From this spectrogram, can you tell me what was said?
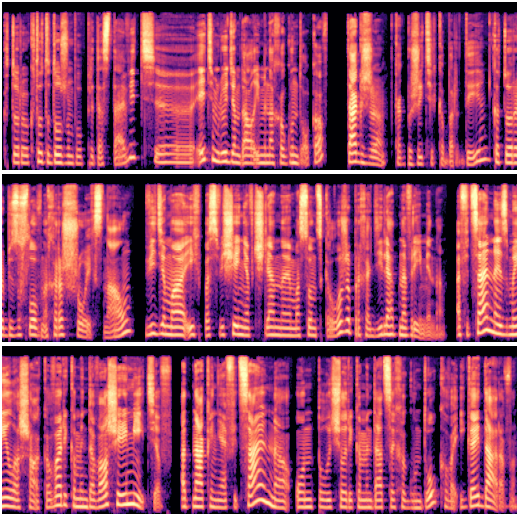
которую кто-то должен был предоставить, э, этим людям дал именно Хагундоков. Также как бы житель Кабарды, который, безусловно, хорошо их знал. Видимо, их посвящение в члены масонской ложи проходили одновременно. Официально Измаила Шакова рекомендовал Шереметьев, Однако неофициально он получил рекомендации Хагундокова и Гайдарова,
